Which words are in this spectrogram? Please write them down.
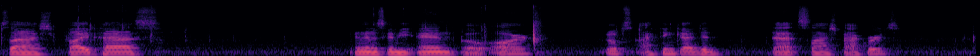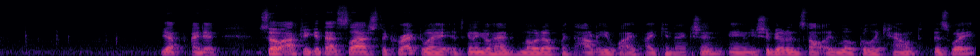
slash bypass. And then it's gonna be N-O-R. Oops, I think I did that slash backwards. Yep, I did. So after you get that slash the correct way, it's going to go ahead and load up without a Wi-Fi connection, and you should be able to install a local account this way.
